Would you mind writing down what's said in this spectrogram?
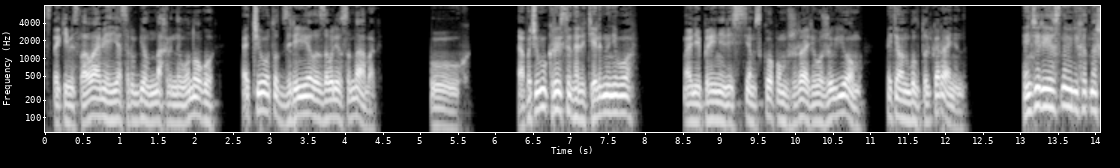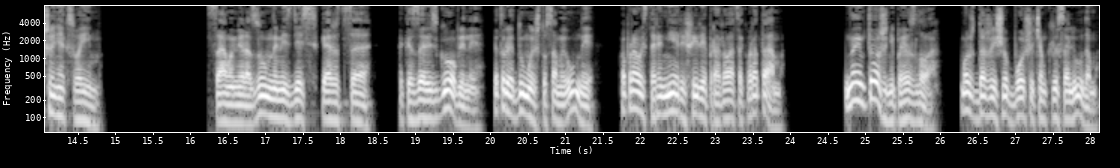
С такими словами я срубил нахрен его ногу, отчего тот взревел и завалился на бок. Ух. А почему крысы налетели на него? Они принялись всем скопом жрать его живьем, хотя он был только ранен. Интересно у них отношение к своим. Самыми разумными здесь, кажется, оказались гоблины, которые, думая, что самые умные, по правой стороне решили прорваться к вратам. Но им тоже не повезло. Может, даже еще больше, чем крысолюдам.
